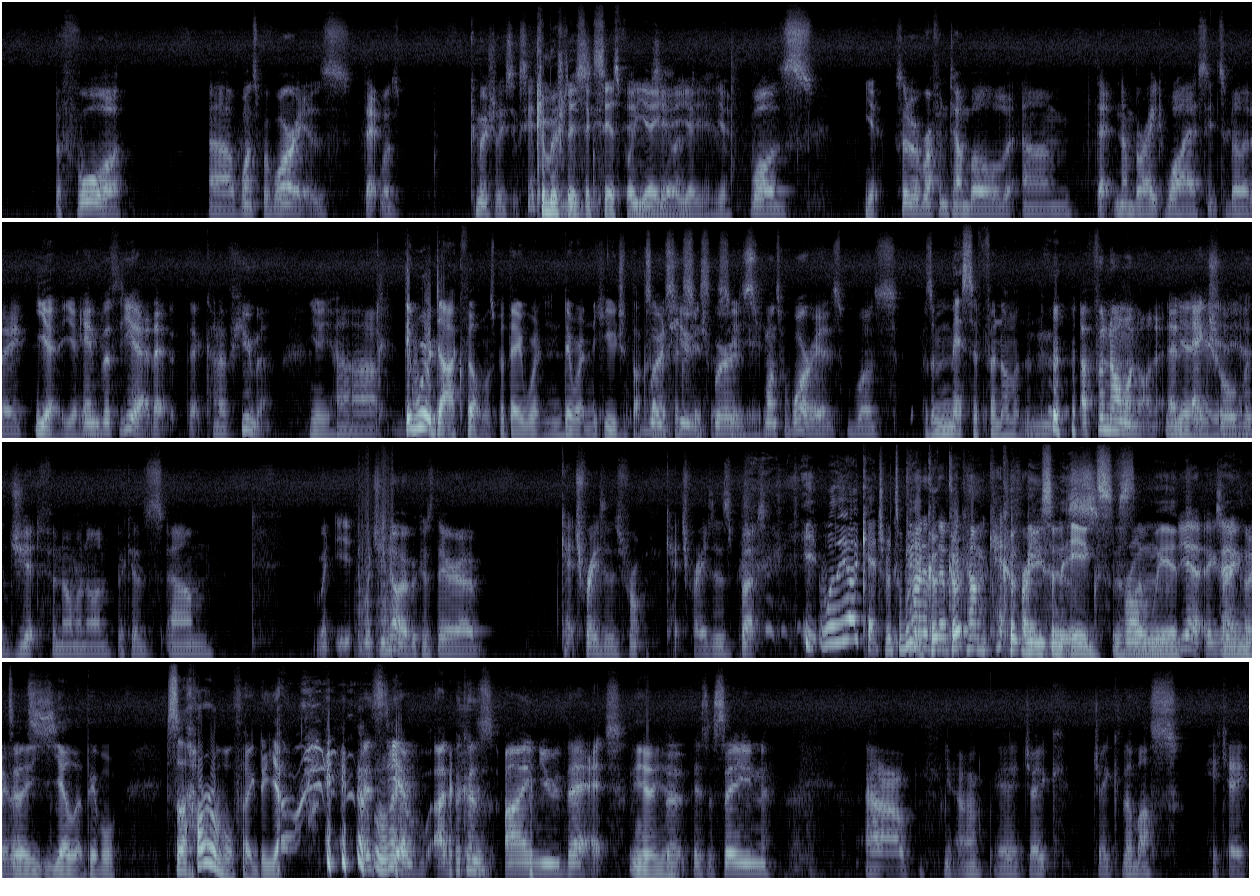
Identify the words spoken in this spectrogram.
before uh, Once Were Warriors that was commercially successful. commercially successful. Yeah, yeah, yeah, yeah, yeah. Was Yeah. sort of a rough and tumble. Um, that number eight wire sensibility, Yeah, yeah, yeah, and with yeah that that kind of humor. yeah, yeah. Uh, They were dark films, but they weren't. They weren't huge box office successes. Yeah, whereas yeah, yeah. Once Were Warriors was It was a massive phenomenon. a phenomenon, an Yeah, yeah, yeah, actual yeah. legit phenomenon, because um, which you know because there are catchphrases from catchphrases, but Yeah, well, they are catch. It's weird. kind of cook, become cook me some catchphrases eggs is from- the weird yeah, exactly, thing to yell at people. It's a horrible thing to yell. it's, yeah, I, because I knew that. yeah, yeah. that there's a scene, uh, you know, where Jake, Jake the Muss, Heke,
